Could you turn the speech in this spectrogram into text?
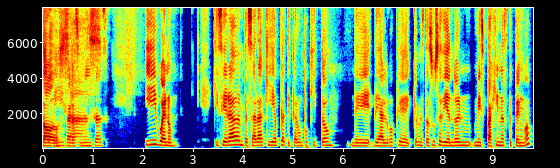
todos, a las sumisas. Y bueno, quisiera empezar aquí a platicar un poquito de, de algo que, que, me está sucediendo en mis páginas que tengo,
